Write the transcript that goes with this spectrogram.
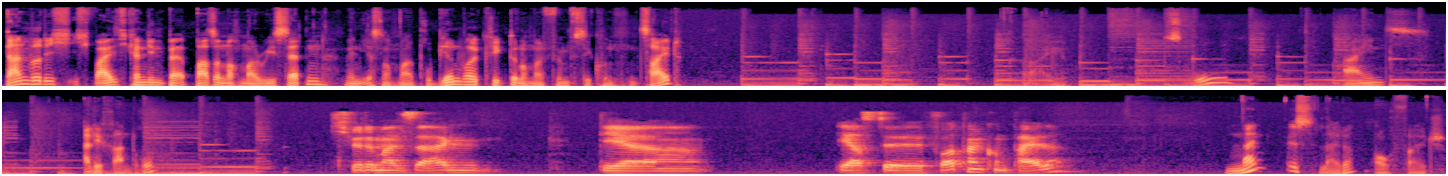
Dann würde ich, ich weiß, ich kann den Buzzer nochmal resetten. Wenn ihr es nochmal probieren wollt, kriegt ihr nochmal 5 Sekunden Zeit. 3, 2, 1. Alejandro. Ich würde mal sagen, der erste Fortran Compiler. Nein, ist leider auch falsch.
